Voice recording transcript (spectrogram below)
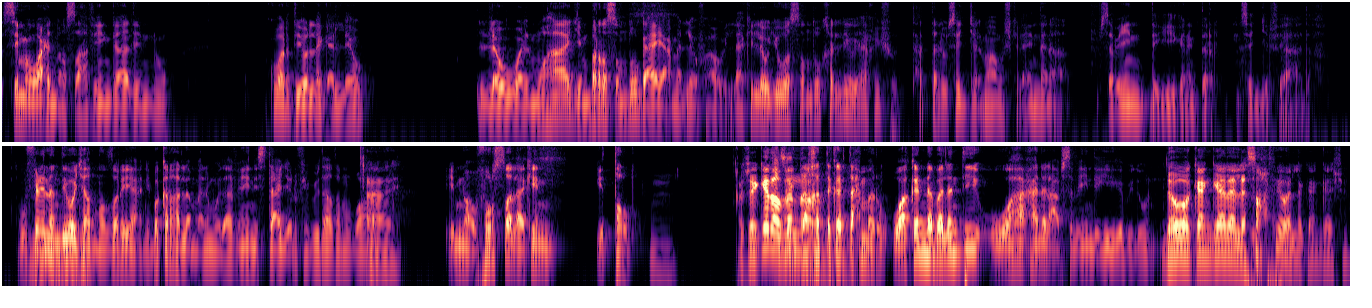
سمع واحد من الصحفيين قال إنه جوارديولا قال له لو المهاجم برا الصندوق هيعمل له فاول لكن لو جوا الصندوق خليه يا أخي شوت حتى لو سجل ما مشكلة عندنا 70 دقيقة نقدر نسجل فيها هدف. وفعلا دي وجهة نظري يعني. بكره لما المدافعين يستعجلوا في بداية المباراة آي. يمنعوا فرصة لكن يطردوا. مم. عشان كده أظن أنت أخذت كرت أحمر وأكلنا بلنتي وحنلعب 70 دقيقة بدون. ده هو كان قال لصحفي ولا كان قال شنو؟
